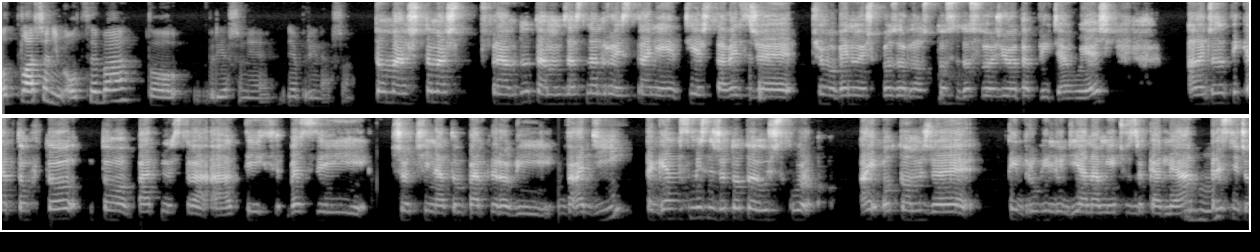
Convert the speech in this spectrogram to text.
odtlačaním od seba to riešenie neprináša. To máš, to máš pravdu, tam zase na druhej strane je tiež tá vec, že čomu venuješ pozornosť, to si do svojho života priťahuješ. Ale čo sa týka tohto, toho partnerstva a tých vecí, čo ti na tom partnerovi vadí, tak ja si myslím, že toto je už skôr aj o tom, že tí druhí ľudia nám niečo zrkadlia. Mm-hmm. Presne, čo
